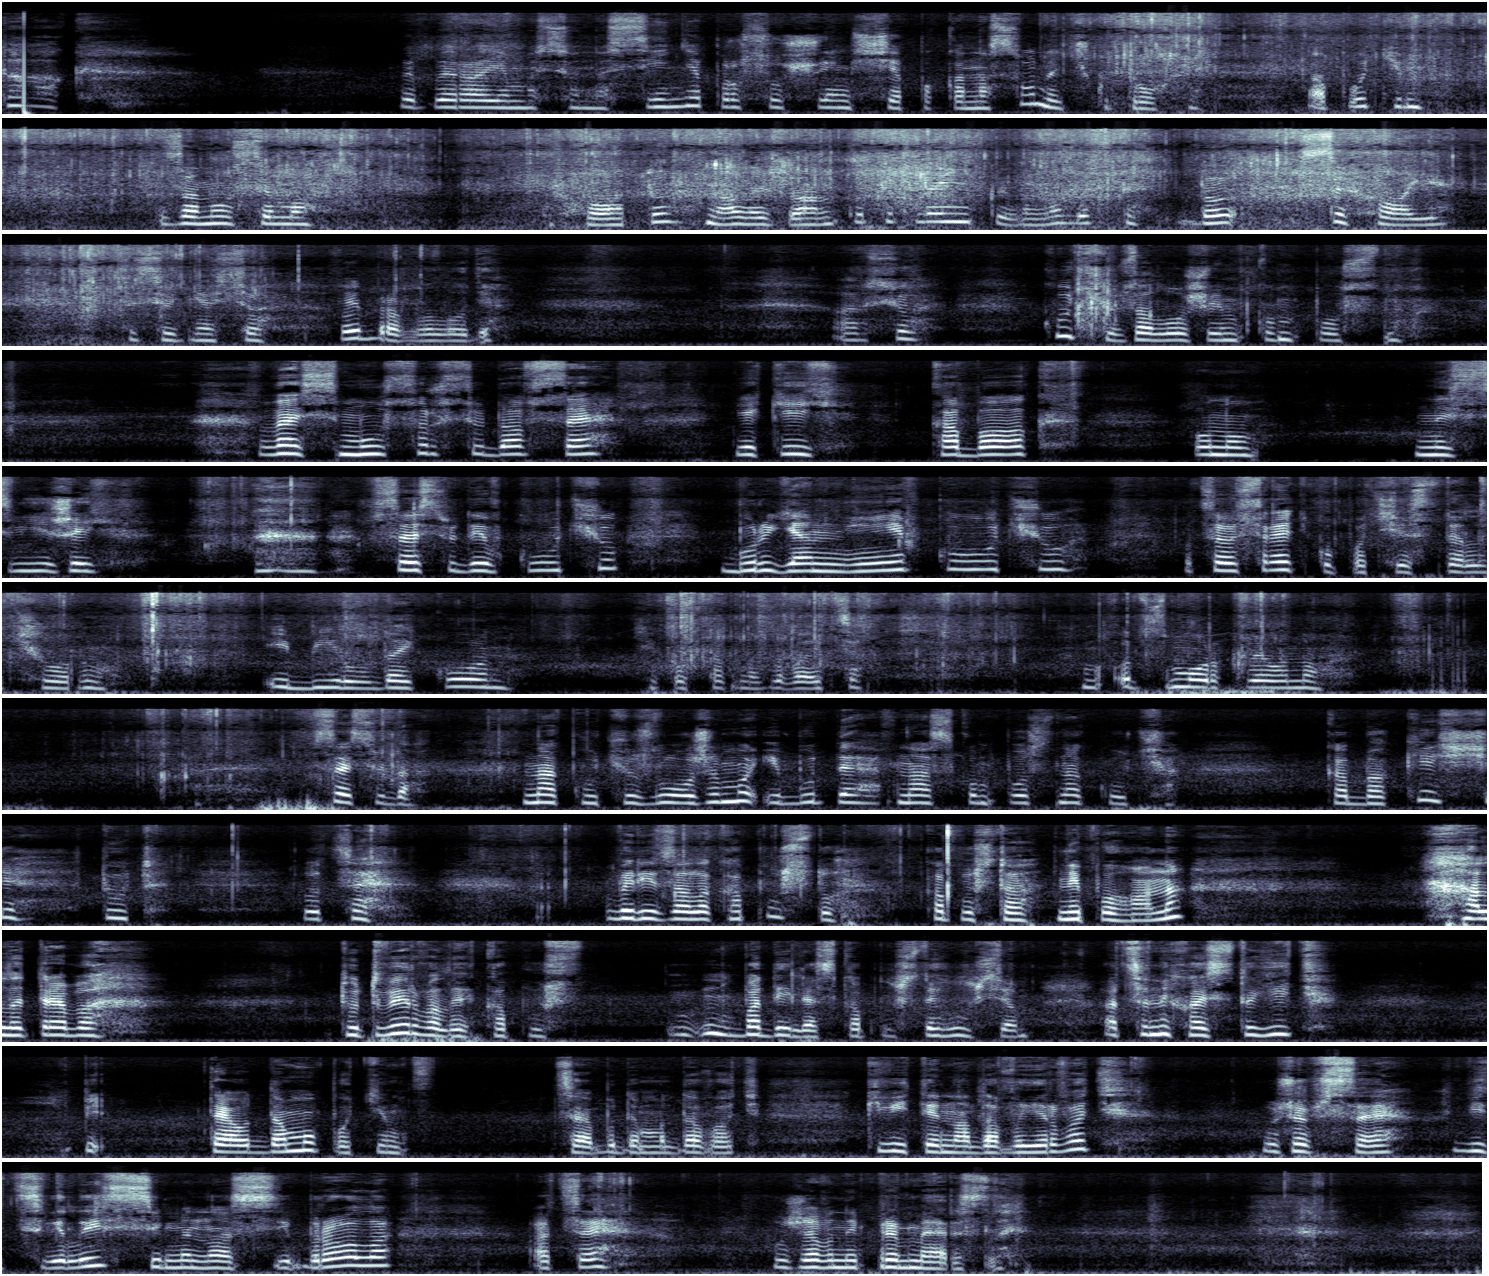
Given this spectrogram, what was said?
Так, вибираємося насіння, просушуємо ще поки на сонечку трохи, а потім заносимо в хату на лежанку тепленьку і воно досихає. Це сьогодні все вибрав Володя. А всю кучу заложуємо компостну. Весь мусор сюди, все, який кабак, воно не свіжий. Все сюди в кучу, бур'яни в кучу. Оце ось редьку почистили чорну і білу дайкон. Якось так називається. От з моркви воно. Все сюди на кучу зложимо і буде в нас компостна куча. Кабаки ще тут. Оце вирізала капусту. Капуста непогана. Але треба тут вирвали капусту, ну, бадиля з капусти гусям, а це нехай стоїть. Те віддамо, потім це будемо давати. Квіти треба вирвати. Вже все. Відцвіли, сімена зібрала, а це вже вони примерзли.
